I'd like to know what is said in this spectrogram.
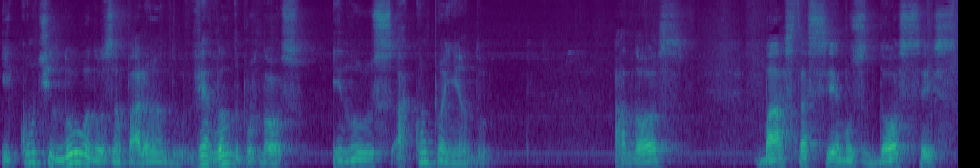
e continua nos amparando, velando por nós e nos acompanhando. A nós basta sermos dóceis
